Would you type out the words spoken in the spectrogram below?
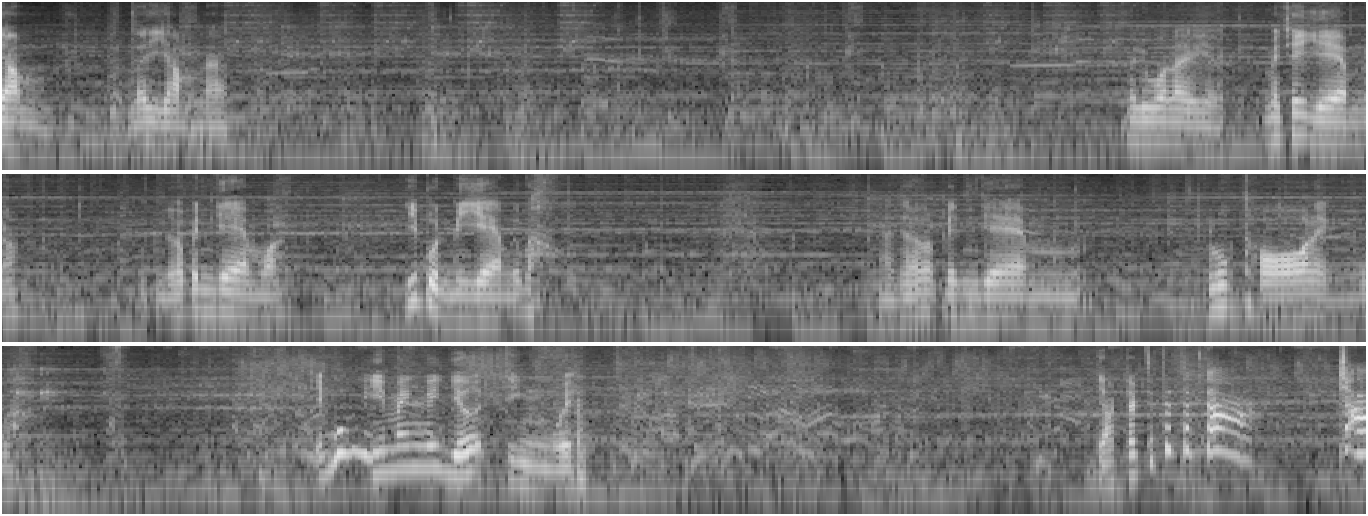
ยำได้ยำนะครับไม่รู้อะไรไม่ใช่แยมเนาะหรือว่าเป็นแยมวะญี่ปุ่นมีแยมหรือเปล่าอาจจะเป็นแยมลูกท้ออะไรอย่างเงี้ยไอ้พวกนี้แม่งก็เยอะจริงเว้ยอยากจะจ้าจ้าจ้าจ้า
